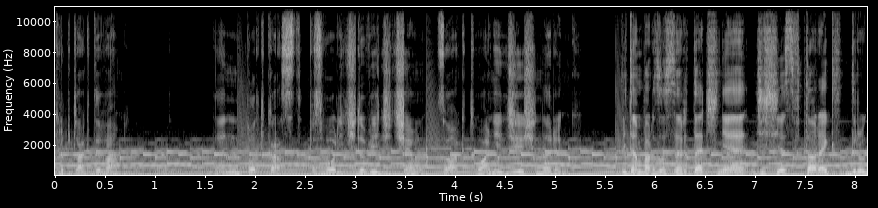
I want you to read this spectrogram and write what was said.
kryptoaktywami. Ten podcast pozwoli Ci dowiedzieć się, co aktualnie dzieje się na rynku. Witam bardzo serdecznie. Dziś jest wtorek, 2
